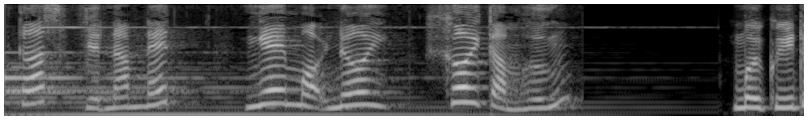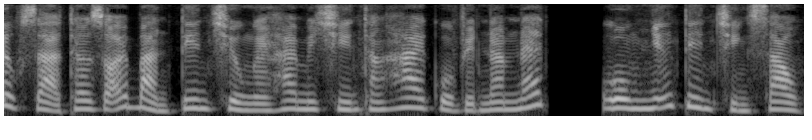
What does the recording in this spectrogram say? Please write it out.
podcast Vietnamnet, nghe mọi nơi, khơi cảm hứng. Mời quý độc giả theo dõi bản tin chiều ngày 29 tháng 2 của Vietnamnet, gồm những tin chính sau.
